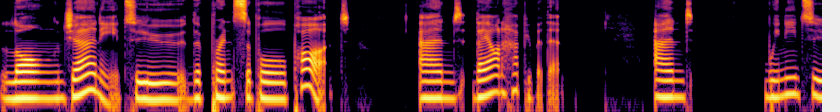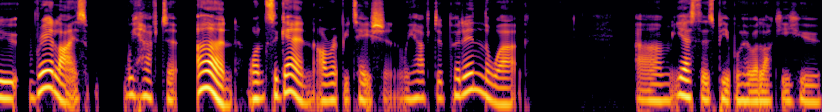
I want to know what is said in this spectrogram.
long journey to the principal part and they aren't happy with it and we need to realize we have to earn once again our reputation. We have to put in the work. Um, yes, there's people who are lucky who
